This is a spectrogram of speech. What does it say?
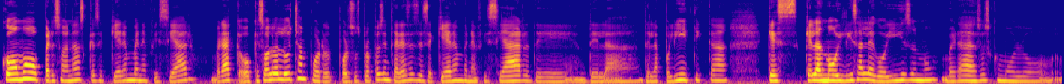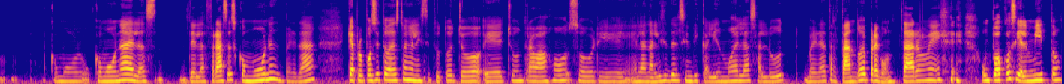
como personas que se quieren beneficiar, ¿verdad? o que solo luchan por, sus propios intereses y se quieren beneficiar de, de, la, de la política, que, es, que las moviliza el egoísmo, ¿verdad? Eso es como lo, como, como una de las, de las frases comunes, ¿verdad? Que a propósito de esto en el instituto yo he hecho un trabajo sobre el análisis del sindicalismo de la salud, ¿verdad? Tratando de preguntarme un poco si el mito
